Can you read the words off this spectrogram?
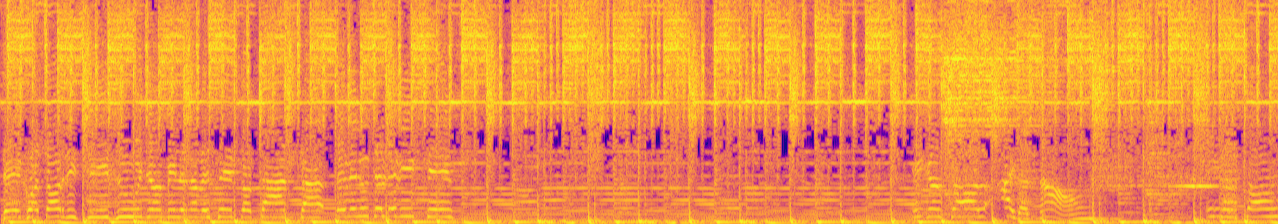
del 14 giugno 1980. Benvenuti al Victims. In console, I don't know. In console,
